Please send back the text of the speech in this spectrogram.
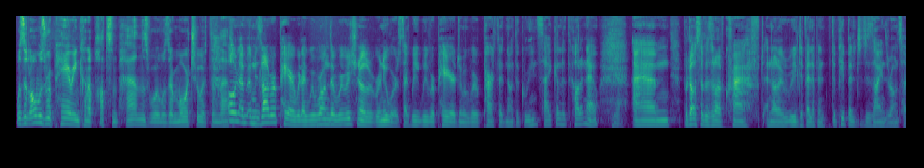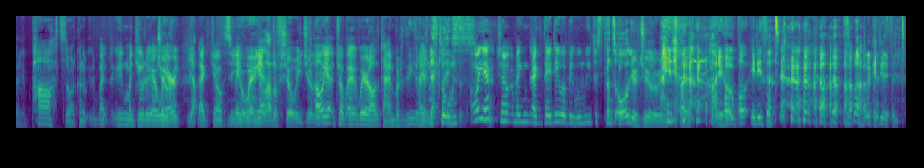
was it always repairing kind of pots and pans Wa- was there more to it than that Oh, I mean, there's a lot of repair. We, like we were on the original renewers. Like we, we repaired and we were part of the, no, the green cycle, they call it now. Yeah. Um, but also there's a lot of craft and a lot of redevelopment. The people design their own sort of pots, their own kind of even my jewelry I wear. Yeah. Like you know, so you're wearing yeah. a lot of showy jewelry Oh yeah, you know, I wear it all the time. But these are made from necklaces. spoons. Oh yeah, do you know, I mean, like the idea would be when we just think that's all your jewelry I, I Oh, hope oh, it isn't. it isn't.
